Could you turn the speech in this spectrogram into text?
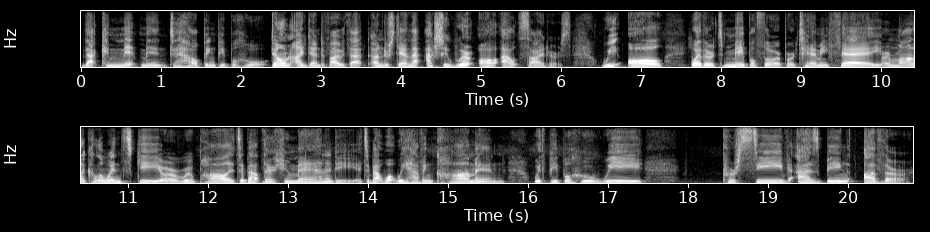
that commitment to helping people who don't identify with that understand that actually we're all outsiders. We all, whether it's Mapplethorpe or Tammy Faye or Monica Lewinsky or RuPaul, it's about their humanity. It's about what we have in common with people who we perceive as being other.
